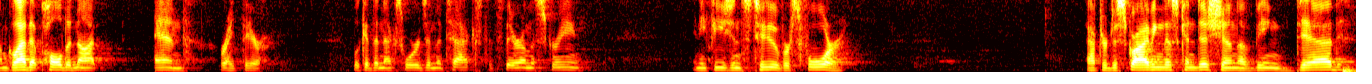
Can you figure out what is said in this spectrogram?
I'm glad that Paul did not end right there. Look at the next words in the text, it's there on the screen. In Ephesians 2, verse 4, after describing this condition of being dead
